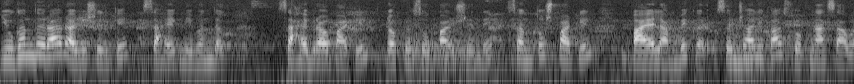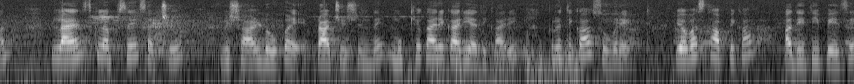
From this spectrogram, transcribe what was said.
युगंधरा राजू शिर्के सहाय्यक निबंधक साहेबराव पाटील डॉक्टर सोपान शिंदे संतोष पाटील पायल आंबेकर संचालिका स्वप्ना सावंत लायन्स क्लबचे सचिव विशाल ढोकळे प्राची शिंदे मुख्य कार्यकारी अधिकारी कृतिका सुवरे व्यवस्थापिका अदिती पेजे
